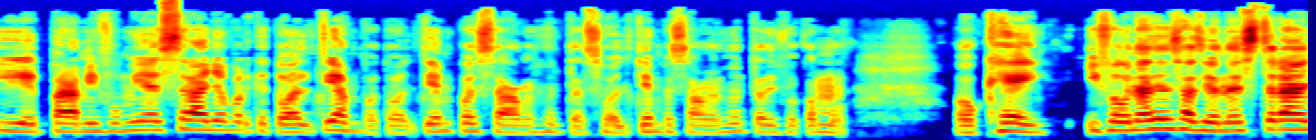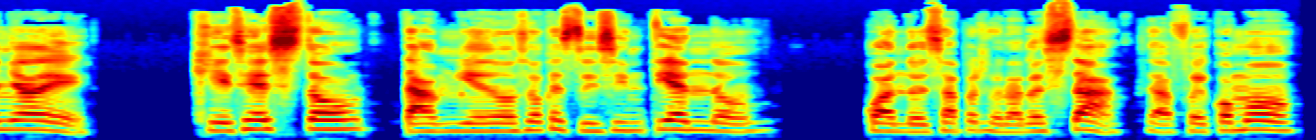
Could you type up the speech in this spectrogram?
y para mí fue muy extraño porque todo el tiempo, todo el tiempo estábamos juntas, todo el tiempo estábamos juntas y fue como, ok. Y fue una sensación extraña de, ¿qué es esto tan miedoso que estoy sintiendo cuando esa persona no está? O sea, fue como,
